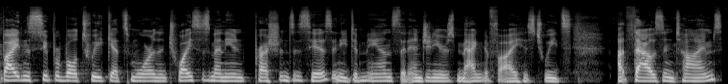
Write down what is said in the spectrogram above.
Biden's Super Bowl tweet gets more than twice as many impressions as his, and he demands that engineers magnify his tweets a thousand times.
